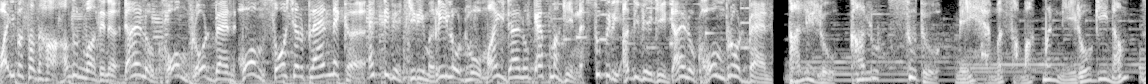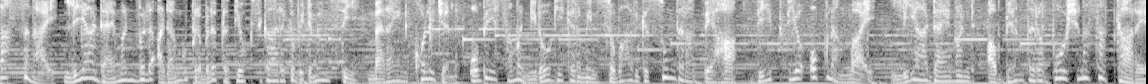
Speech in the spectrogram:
වයිබ සඳහා හඳුන්වා දෙන Dialog home broadband home social plan එක. ඇක්ටිවේ කිරීම රීලෝඩ් හෝ මයි ඩයිලොග් ඇ් මගින්. සුපිරි අධිවේගේ ඩයිලොග හෝම් බෝඩ්බන්ඩ් තලෙලු කලු සුදු මේ හැම සමක්ම නීරෝගී නම් ලස්සනයි. ලියා ඩයිමන්් වල අඩංගු ප්‍රබල ප්‍රතියෝක්ෂිකාරක විටමින් C මැරයින් කොලිජන් ඔබේ සම නිරෝගී කරමින් ස්වභාවික සුන්දරත්වය හා දීප්තිය ඔප්නංවයි. ලියා ඩයිමන්ඩ් අභ්‍යන්තර පෝෂණ සත්කාරය.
